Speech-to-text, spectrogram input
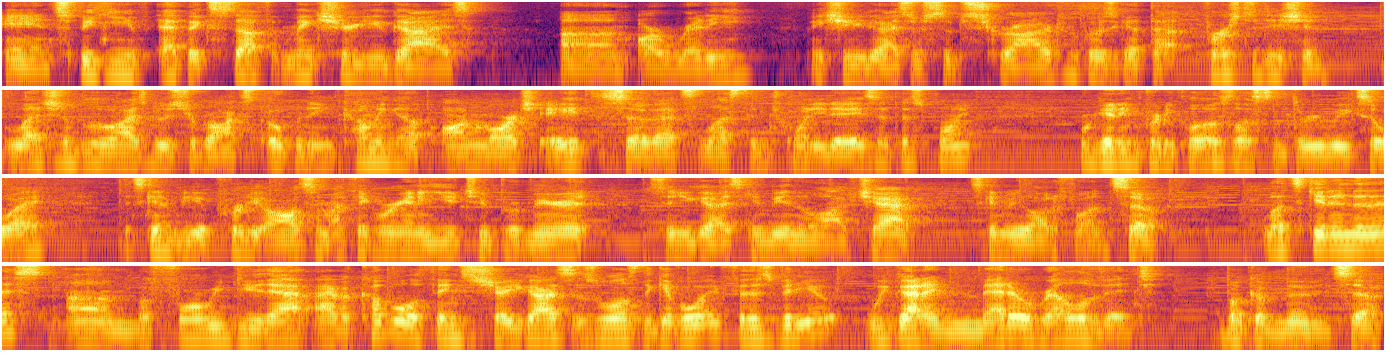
And speaking of epic stuff, make sure you guys um, are ready. Make sure you guys are subscribed because we got that first edition Legend of Blue Eyes booster box opening coming up on March 8th. So that's less than 20 days at this point. We're getting pretty close, less than three weeks away. It's going to be a pretty awesome. I think we're going to YouTube premiere it so you guys can be in the live chat. It's going to be a lot of fun. So let's get into this. Um, before we do that, I have a couple of things to show you guys as well as the giveaway for this video. We've got a meta relevant Book of Moon. So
